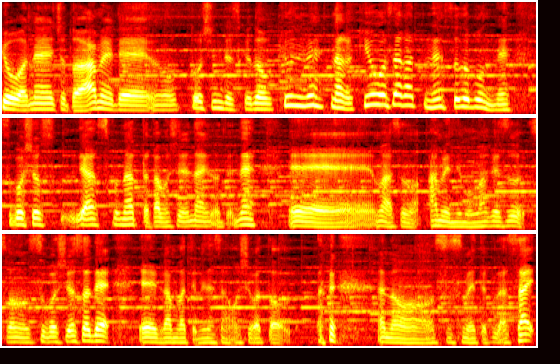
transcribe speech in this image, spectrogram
今日はね、ちょっと雨で、うっとうしいんですけど、急にね、なんか気温が下がってね、その分ね、過ごしやすくなったかもしれないのでね、えー、まあその雨にも負けず、その過ごしやさで、えー、頑張って皆さんお仕事を あのー、進めてください。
